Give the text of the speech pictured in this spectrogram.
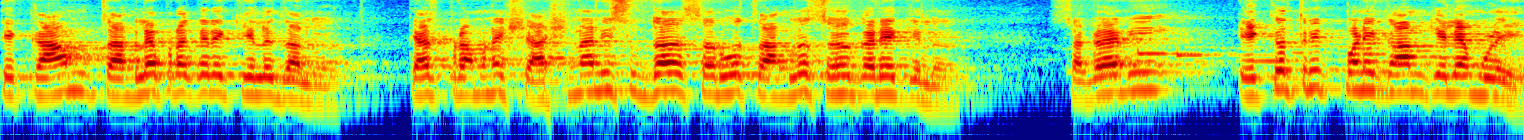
ते काम चांगल्या प्रकारे केलं झालं. त्याचप्रमाणे शासनानेसुद्धा सर्व चांगलं सहकार्य केलं. सगळ्यांनी एकत्रितपणे काम केल्यामुळे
